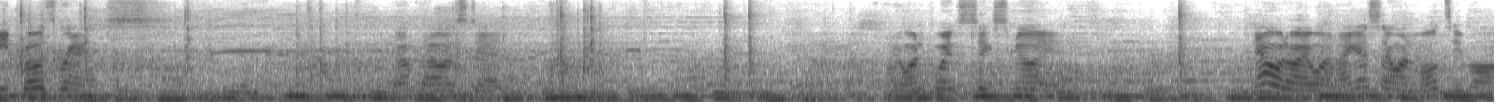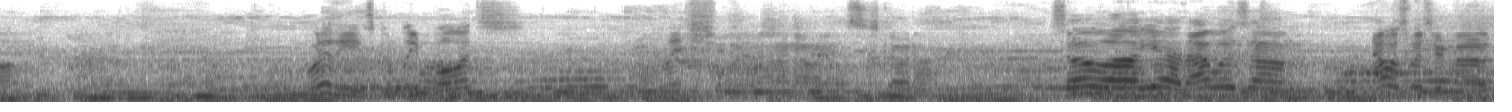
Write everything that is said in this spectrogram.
Need both ramps. That one's dead. My 1.6 million. Now what do I want? I guess I want multi-ball. What are these? Complete bullets? Light shooter? I don't know what else is going on. So uh, yeah, that was um, that was wizard mode.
